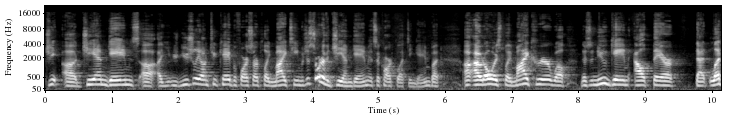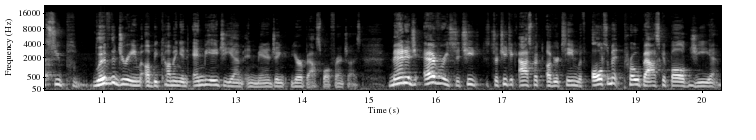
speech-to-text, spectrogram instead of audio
G, uh, GM games, uh, usually on 2K before I started playing my team, which is sort of a GM game. It's a card collecting game, but uh, I would always play my career. Well, there's a new game out there that lets you live the dream of becoming an NBA GM and managing your basketball franchise. Manage every strategic aspect of your team with Ultimate Pro Basketball GM.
